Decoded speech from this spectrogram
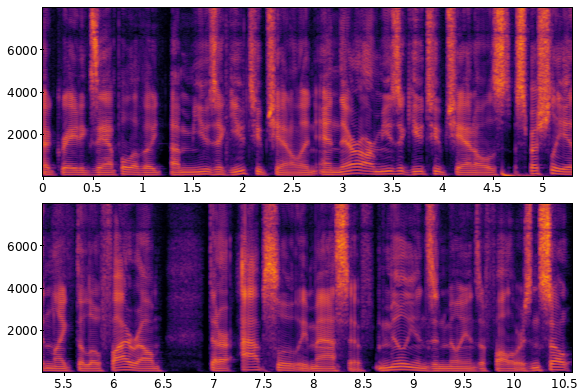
a great example of a, a music YouTube channel. And, and there are music YouTube channels, especially in like the lo fi realm, that are absolutely massive, millions and millions of followers. And so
